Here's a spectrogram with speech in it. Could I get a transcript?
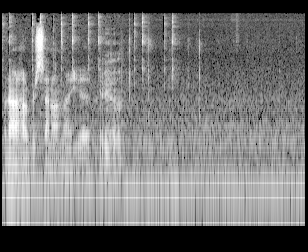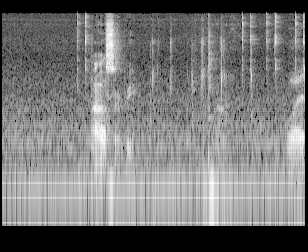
we're not 100 percent on that yet. Yeah. Wow, Serpy. What?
